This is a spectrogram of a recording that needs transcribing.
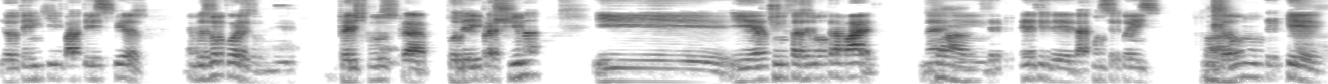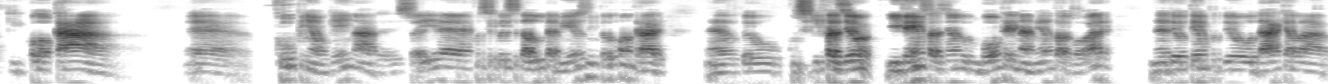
e eu tenho que bater esse peso. É a mesma coisa, eu me predispus para poder ir para a China e, e eu tinha que fazer meu trabalho, né? Claro. Independente de, da consequência. Claro. Então não tem que, que colocar é, culpa em alguém, nada. Isso aí é consequência da luta mesmo e pelo contrário. Né, eu consegui fazer e venho fazendo um bom treinamento agora. Né, deu tempo de eu dar aquela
